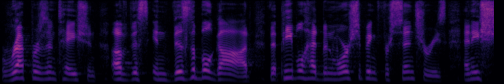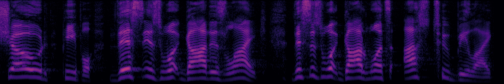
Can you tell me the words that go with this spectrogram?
representation of this invisible God that people had been worshiping for centuries. And he showed people this is what God is like. This is what God wants us to be like.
